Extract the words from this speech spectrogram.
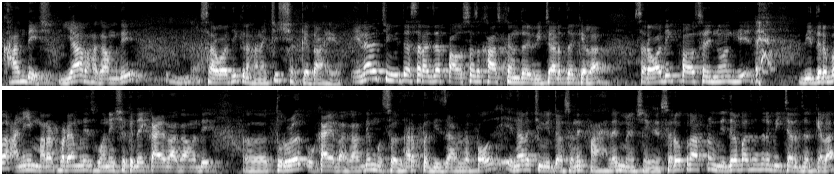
खानदेश या भागामध्ये सर्वाधिक राहण्याची शक्यता आहे. येणाऱ्या चोवीस तासाला जर पावसाचा खास करून जर विचार जर केला सर्वाधिक पावसाची नोंद ही विदर्भ आणि मराठवाड्यामध्येच होण्याची शक्यता आहे काय भागामध्ये तुरळक काय भागामध्ये मुसळधार पद्धतीचा आपला पाऊस येणारा चोवीस तासामध्ये पाहायला मिळू शकते सर्वप्रथम आपण विदर्भाचा जर विचार जर केला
